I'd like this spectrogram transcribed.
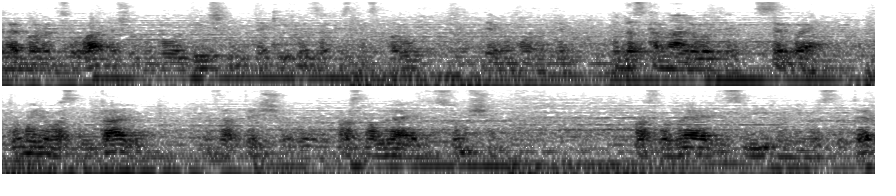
треба працювати, щоб було більше таких захисних споруд, де ви можете удосконалювати себе. Тому я вас вітаю за те, що ви прославляєте Сумщину, прославляєте свій університет.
